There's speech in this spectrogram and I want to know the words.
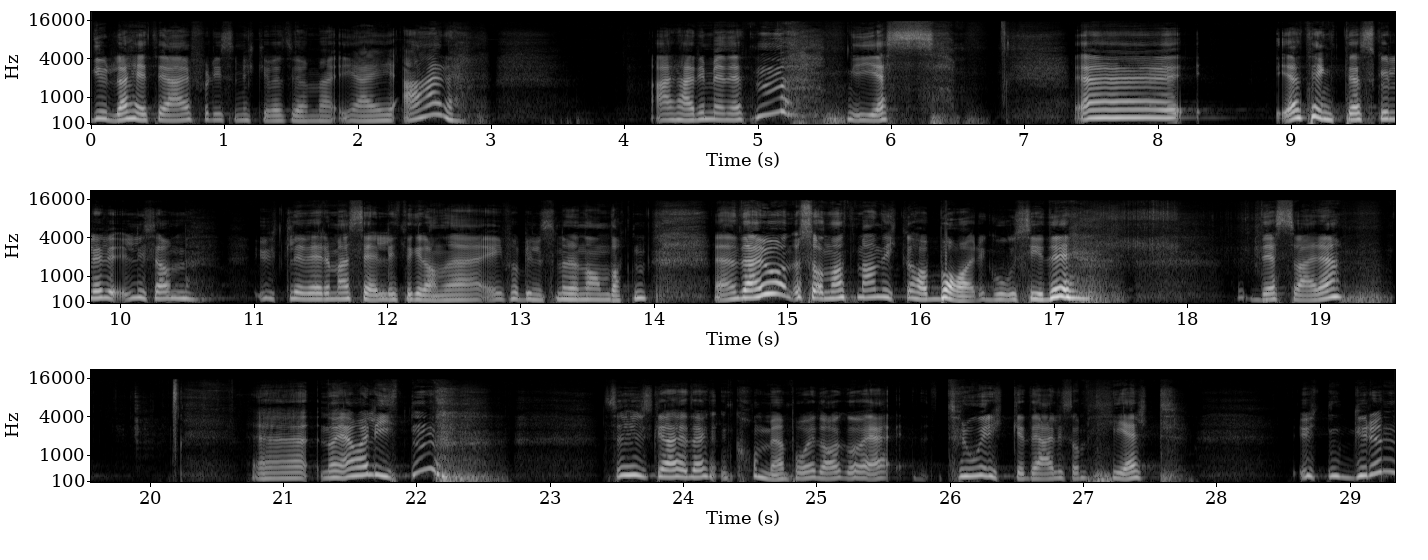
Gulla heter jeg, for de som ikke vet hvem jeg er. Er her i menigheten. Yes. Eh, jeg tenkte jeg skulle liksom utlevere meg selv litt i forbindelse med denne andakten. Eh, det er jo sånn at man ikke har bare gode sider. Dessverre. Eh, når jeg var liten, så husker jeg, det kom jeg på i dag, og jeg tror ikke det er liksom helt uten grunn.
